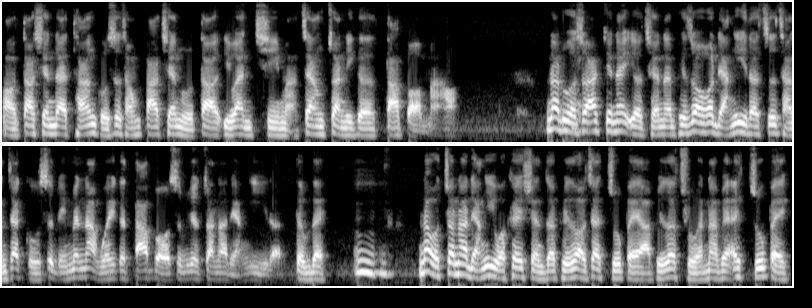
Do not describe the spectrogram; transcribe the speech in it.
哦，到现在台湾股市从八千五到一万七嘛，这样赚一个 double 嘛，哦。那如果说他今天有钱人，比如说我两亿的资产在股市里面，那我一个 double 是不是就赚到两亿了？对不对？嗯。那我赚到两亿，我可以选择，比如说我在竹北啊，比如说楚文那边，哎，竹北，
